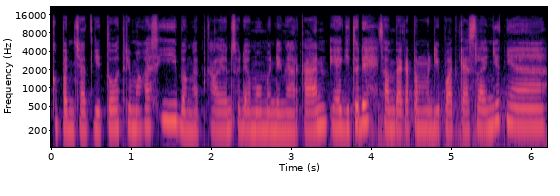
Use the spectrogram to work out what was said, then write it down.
kepencet gitu. Terima kasih banget kalian sudah mau mendengarkan. Ya gitu deh sampai ketemu di podcast selanjutnya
